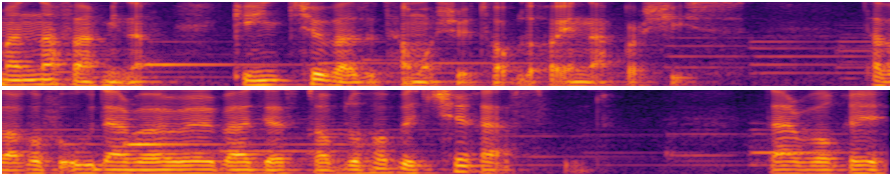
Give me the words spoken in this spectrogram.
من نفهمیدم که این چه وضع تماشای تابلوهای نقاشی است. توقف او در برابر بعضی از تابلوها به چه قصد بود؟ در واقع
